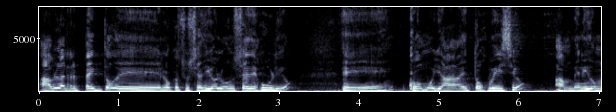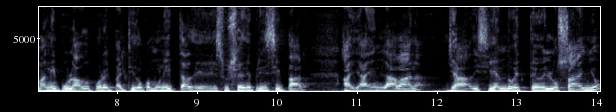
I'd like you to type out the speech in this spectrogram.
habla al respecto de lo que sucedió el 11 de julio, eh, cómo ya estos juicios han venido manipulados por el Partido Comunista de su sede principal allá en La Habana, ya diciendo esto es los años,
